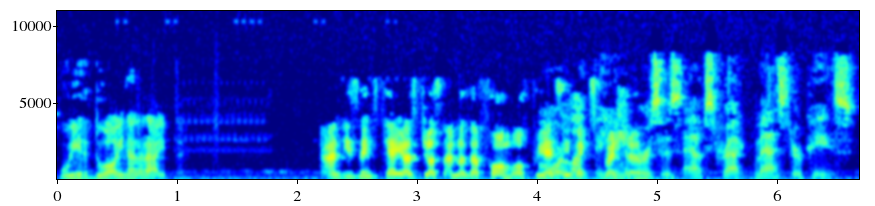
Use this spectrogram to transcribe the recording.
we're doing alright. And isn't chaos just another form of creative More creative like the expression? universe's abstract masterpiece.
